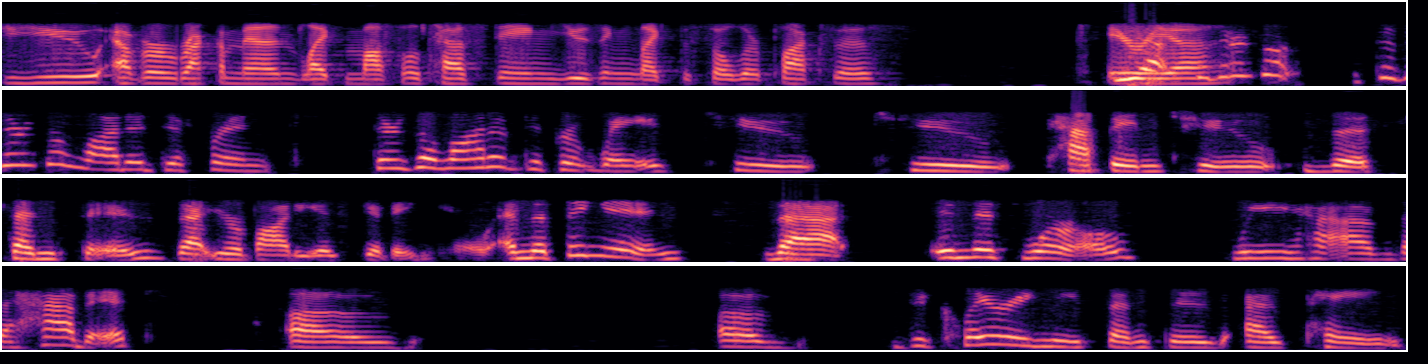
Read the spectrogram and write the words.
do you ever recommend like muscle testing using like the solar plexus area? Yeah, so there's a so there's a lot of different there's a lot of different ways to to tap into the senses that your body is giving you. And the thing is that in this world, we have the habit of, of declaring these senses as pain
